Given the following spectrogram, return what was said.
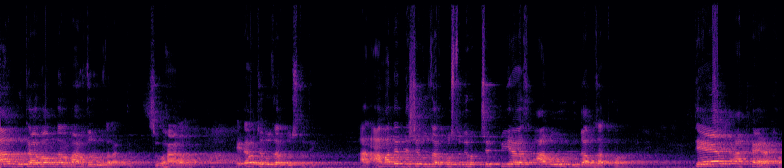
আর গোটা রমজান মাস জন্য রোজা রাখতেন। সুবহানাল্লাহ। এটা হচ্ছে রোজার প্রস্তুতি। আর আমাদের দেশে রোজার প্রস্তুতি হচ্ছে পেঁয়াজ, আলু গুদামজাত করা তেল আটকায় রাখো,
